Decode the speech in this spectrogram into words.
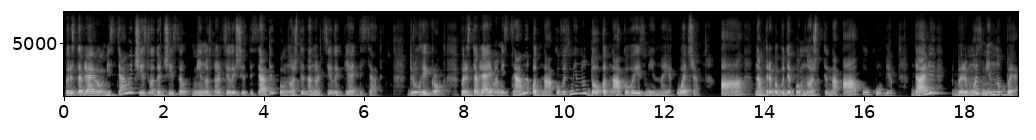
Переставляємо місцями числа до чисел. Мінус 0,6 помножити на 0,5. Другий крок. Переставляємо місцями однакову змінну до однакової змінної. Отже, А нам треба буде помножити на А у кубі. Далі беремо змінну Б.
